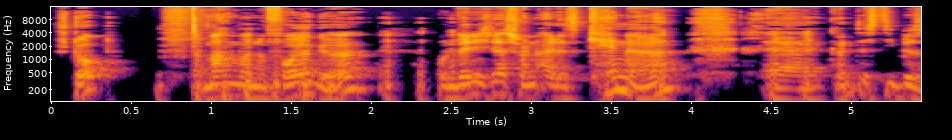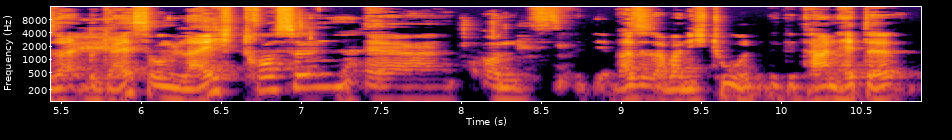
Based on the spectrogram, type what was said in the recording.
stopp, da machen wir eine Folge. Und wenn ich das schon alles kenne, äh, könnte es die Begeisterung leicht drosseln. Äh, und was es aber nicht tut, getan hätte,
